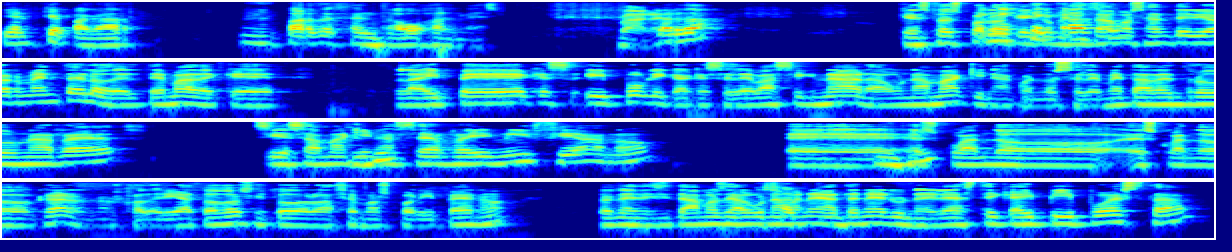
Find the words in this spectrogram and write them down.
tienes que pagar un par de centavos al mes. Vale. ¿Verdad? Que esto es por lo que este comentamos anteriormente, lo del tema de que la IP que es, pública que se le va a asignar a una máquina cuando se le meta dentro de una red, si esa máquina se reinicia, ¿no? Eh, es cuando es cuando, claro, nos jodería a todos y todo lo hacemos por IP, ¿no? Entonces necesitamos de alguna manera tener una Elastic IP puesta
